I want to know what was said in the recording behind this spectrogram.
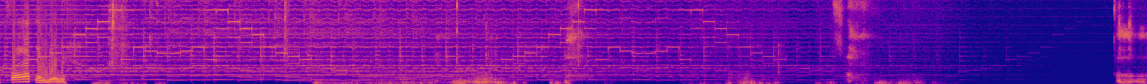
ดแฟดอย่างเดียวเลย อืม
